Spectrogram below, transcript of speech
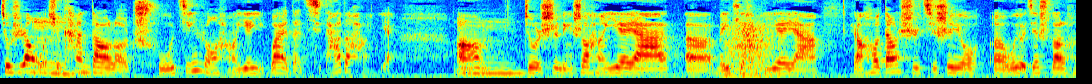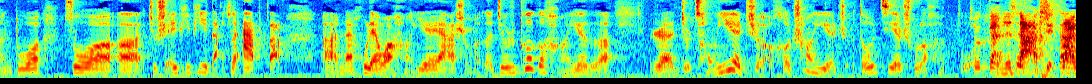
就是让我去看到了除金融行业以外的其他的行业，啊，就是零售行业呀，呃，媒体行业呀。然后当时其实有呃，我有接触到了很多做呃就是 A P P 的做 App 的啊，那互联网行业呀什么的，就是各个行业的人，就从业者和创业者都接触了很多，就感觉打打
